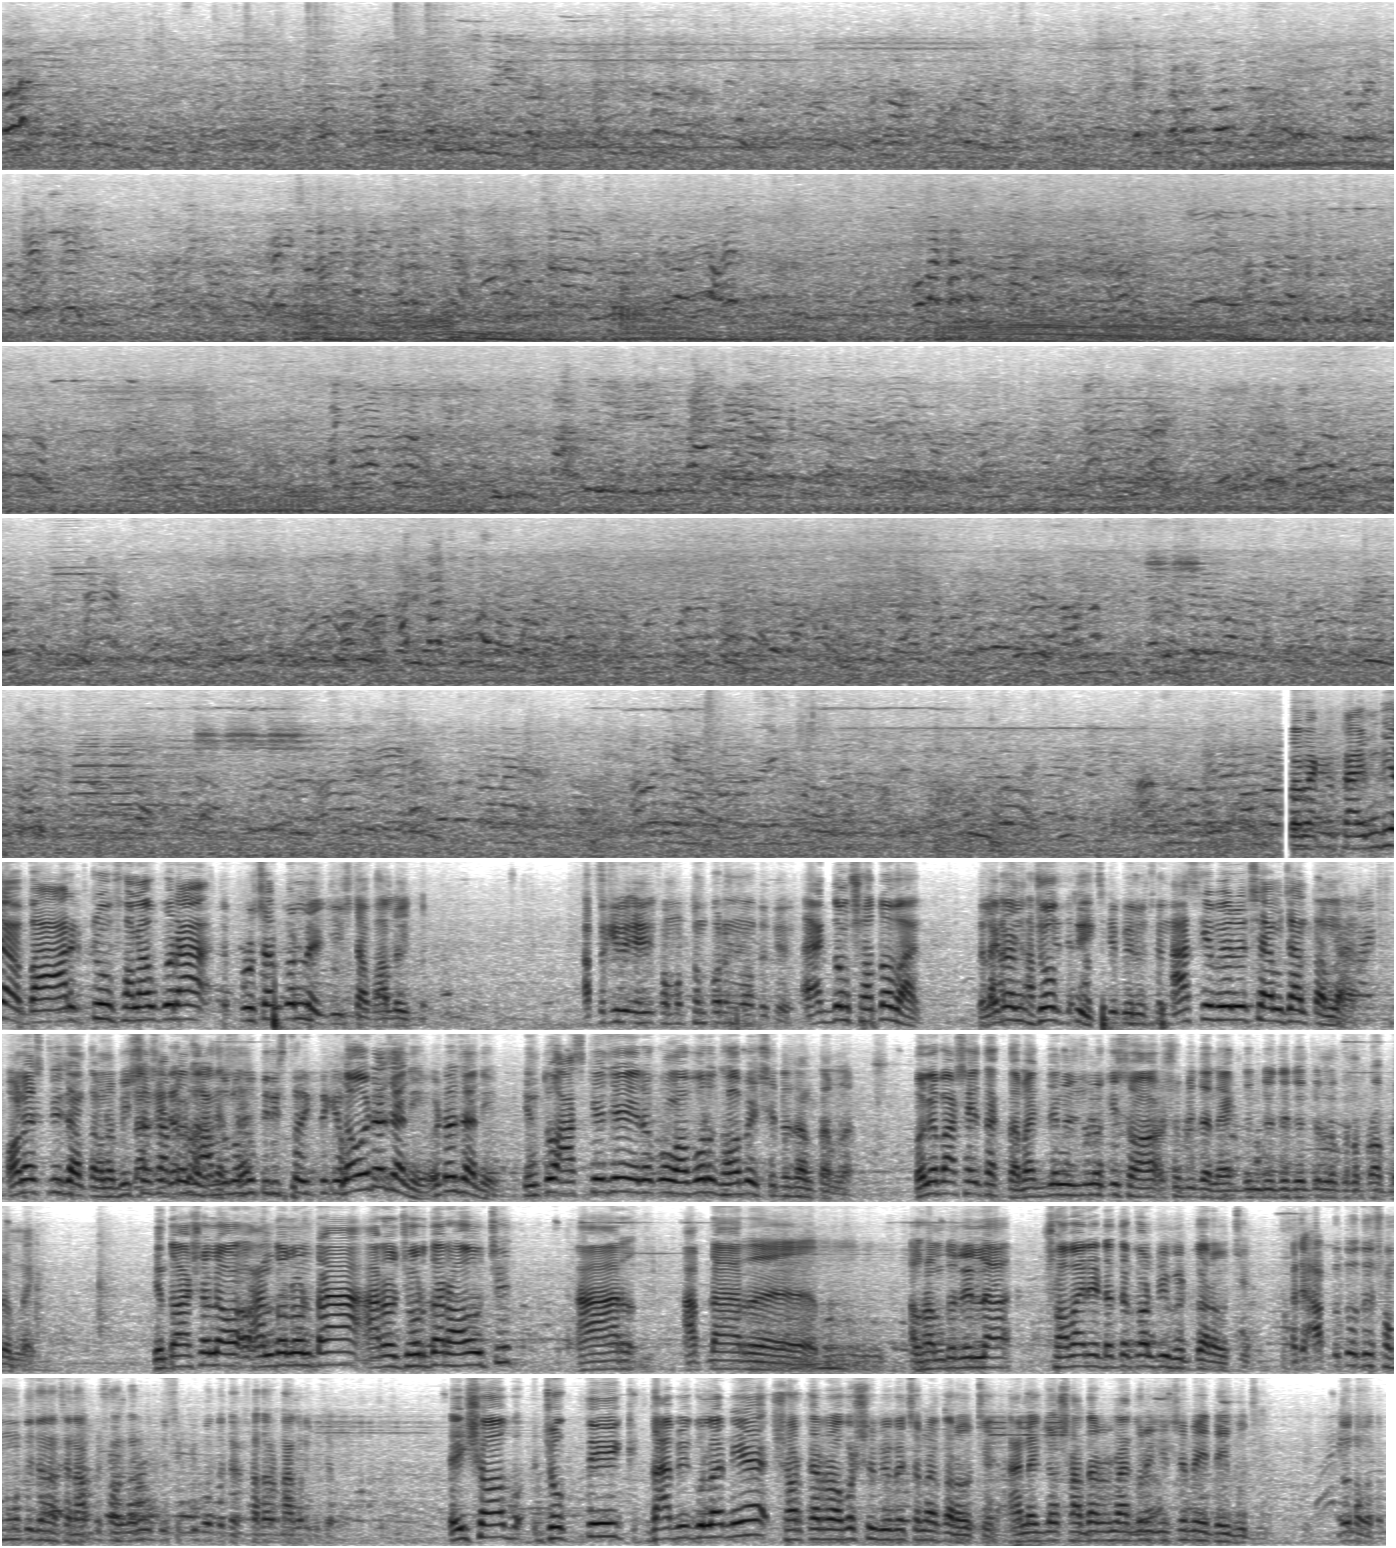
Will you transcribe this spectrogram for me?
Bye bye. আর একটা time দিয়া বা আর একটু ফলাও করে প্রচার করলে জিনিসটা ভালোই তো। আপনি কি এই সমর্থন করেন ওনাদেরকে একদম শতভাগ। এটা যৌক্তিক। আজকে বেরোচ্ছে আমি জানতাম না। অনেস্টলি জানতাম না বিশ্বাস না, এটা তো আপনাদের আন্দোলন তো তিরিশ তারিখ থেকে না ওটা জানি ওটা জানি। কিন্তু আজকে যে এরকম অবরোধ হবে সেটা জানতাম না। হলে বাসায় থাকতাম একদিনের জন্য কিছু অসুবিধা নেই একদিন দুই দিনের জন্য কোনো প্রবলেম নাই। কিন্তু আসলে আন্দোলনটা আরও জোরদার হওয়া উচিত। আর আপনার আলহামদুলিল্লাহ সবাই এটাতে কন্ট্রিবিউট করা উচিত। আচ্ছা আপনি তো ওদের সম্মতি জানাচ্ছেন আপনি সরকারের উদ্দেশ্যে কি বলতে চান সাধারণ নাগরিক হিসেবে? এইসব যৌক্তিক দাবিগুলো নিয়ে সরকারের অবশ্যই বিবেচনা করা উচিত। আমি একজন সাধারণ নাগরিক হিসেবে এটাই বুঝি। ধন্যবাদ।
